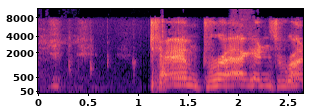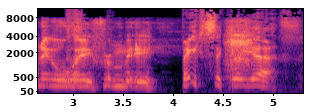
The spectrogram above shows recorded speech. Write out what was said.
Damn dragons running away from me! Basically, yes.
